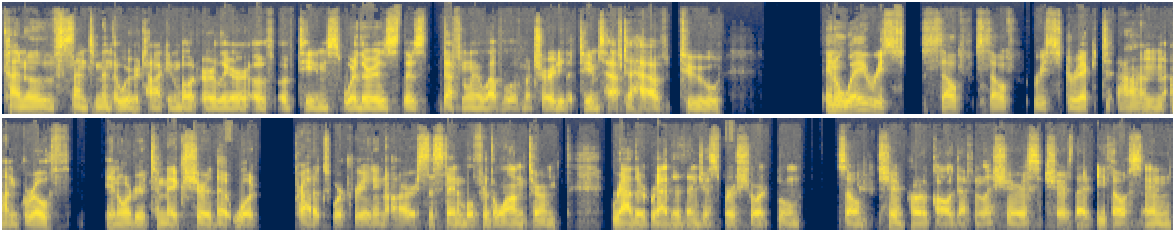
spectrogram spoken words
kind of sentiment that we were talking about earlier of of teams where there is there's definitely a level of maturity that teams have to have to in a way self self restrict on on growth in order to make sure that what products we're creating are sustainable for the long term, rather rather than just for a short boom. So Shade Protocol definitely shares shares that ethos, and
